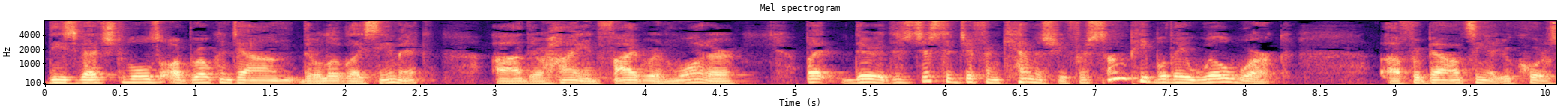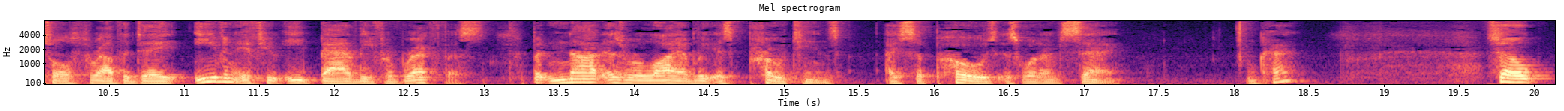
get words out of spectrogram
these vegetables are broken down, they're low glycemic, uh, they're high in fiber and water, but there's just a different chemistry. For some people, they will work uh, for balancing out your cortisol throughout the day, even if you eat badly for breakfast, but not as reliably as proteins, I suppose, is what I'm saying. Okay? So,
